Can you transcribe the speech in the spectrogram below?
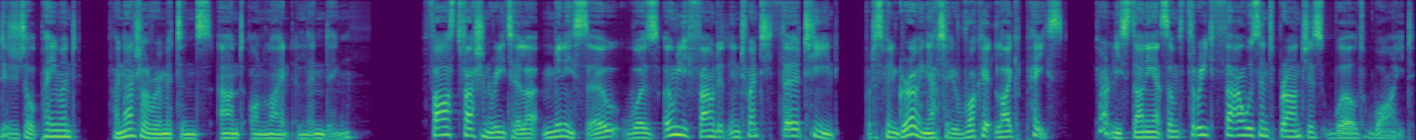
digital payment, financial remittance, and online lending. Fast fashion retailer Miniso was only founded in 2013, but has been growing at a rocket like pace, currently standing at some 3,000 branches worldwide.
